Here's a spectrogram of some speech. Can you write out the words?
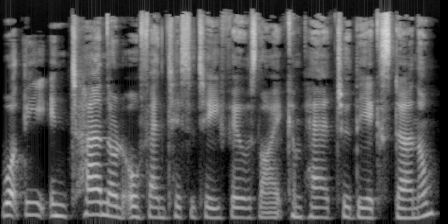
what the internal authenticity feels like compared to the external.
